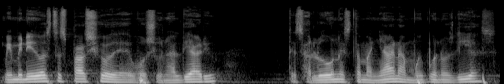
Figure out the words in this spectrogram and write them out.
Bienvenido a este espacio de devocional diario. Te saludo en esta mañana, muy buenos días.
